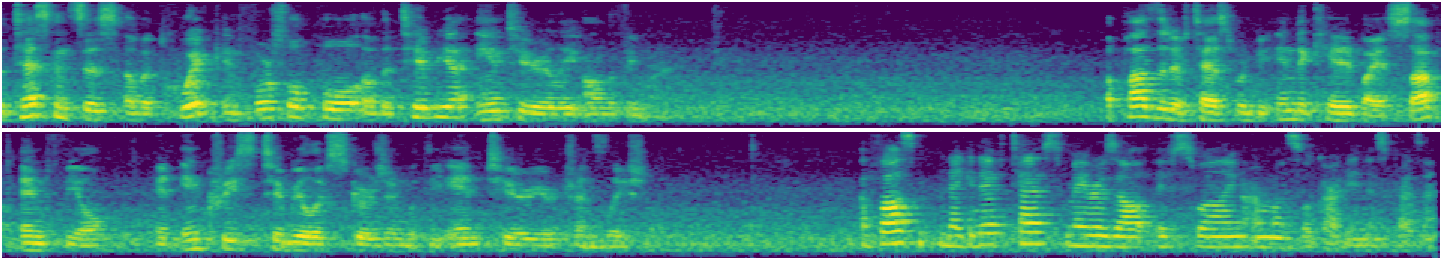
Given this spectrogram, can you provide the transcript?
The test consists of a quick and forceful pull of the tibia anteriorly on the femur. A positive test would be indicated by a soft end feel and increased tibial excursion with the anterior translation. A false negative test may result if swelling or muscle guarding is present.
